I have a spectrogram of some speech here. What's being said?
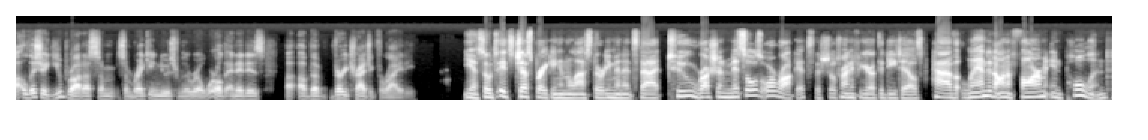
Uh, Alicia, you brought us some some breaking news from the real world, and it is uh, of the very tragic variety. Yeah, so it's it's just breaking in the last 30 minutes that two Russian missiles or rockets, they're still trying to figure out the details, have landed on a farm in Poland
